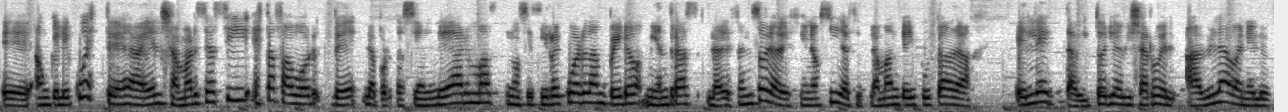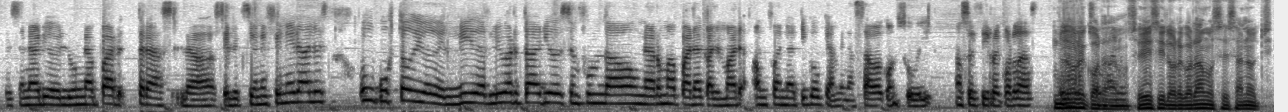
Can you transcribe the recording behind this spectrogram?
eh, aunque le cueste a él llamarse así, está a favor de la aportación de armas. No sé si recuerdan, pero mientras la defensora de genocidas y flamante diputada electa Victoria Villarruel hablaba en el escenario de Luna Par tras las elecciones generales, un custodio del líder libertario desenfundaba un arma para calmar a un fanático que amenazaba con su vida. No sé si recordás. Lo Manu. recordamos, sí, sí, lo recordamos esa noche.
